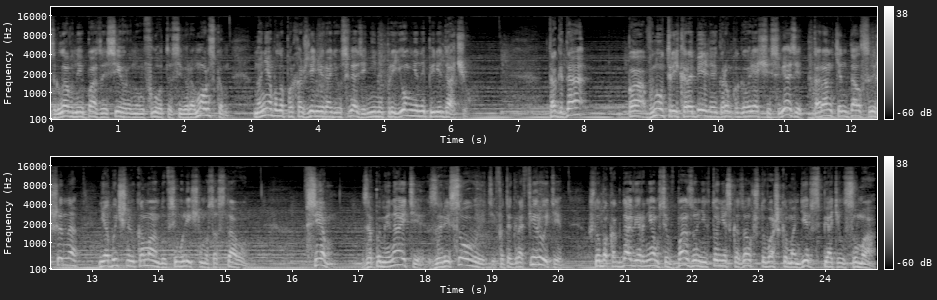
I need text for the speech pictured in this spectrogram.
с главной базой Северного флота Североморском, но не было прохождения радиосвязи ни на прием, ни на передачу. Тогда по внутренней корабельной громкоговорящей связи Таранкин дал совершенно необычную команду всему личному составу. Всем запоминайте, зарисовывайте, фотографируйте, чтобы когда вернемся в базу, никто не сказал, что ваш командир спятил с ума.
